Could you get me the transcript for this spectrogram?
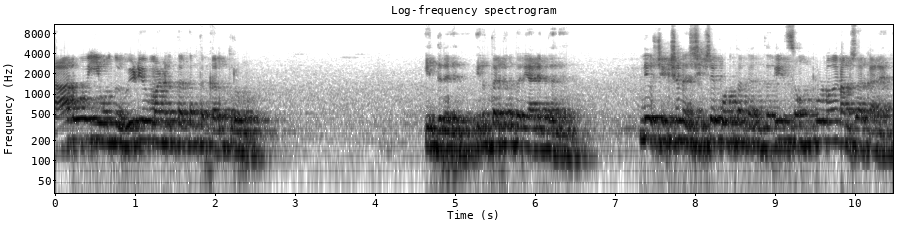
ಯಾರು ಈ ಒಂದು ವಿಡಿಯೋ ಮಾಡಿರ್ತಕ್ಕಂಥ ಕರ್ತೃ ಇದ್ದರೆ ಇರ್ತಕ್ಕಂಥವ್ರು ಯಾರಿದ್ದಾರೆ? ನೀವು ಶಿಕ್ಷಣ, ಶಿಕ್ಷೆ ಕೊಡ್ತಕ್ಕಂಥವ್ರಿಗೆ ಸಂಪೂರ್ಣವಾಗಿ ನಮ್ಮ ಸಹಕಾರ ಇದೆ.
